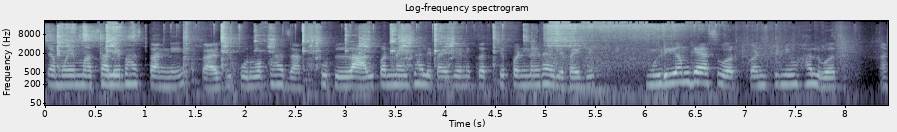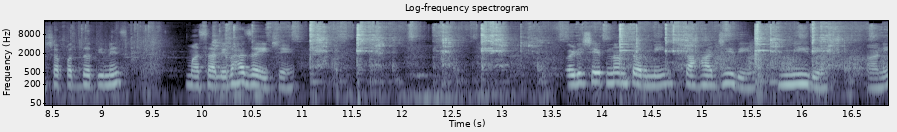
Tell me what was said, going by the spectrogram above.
त्यामुळे मसाले भाजताना काळजीपूर्वक भाजा. खूप लाल पण नाही झाले पाहिजे आणि कच्चे पण नाही राहिले पाहिजे. मीडियम गॅसवर कंटिन्यू हलवत अशा पद्धतीनेच मसाले भाजायचे. बडीशेप नंतर मी सहा जिरे मिरे आणि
